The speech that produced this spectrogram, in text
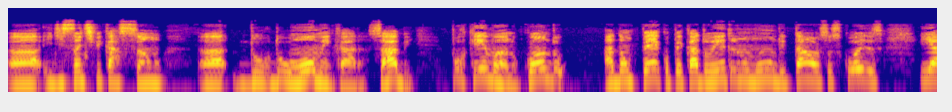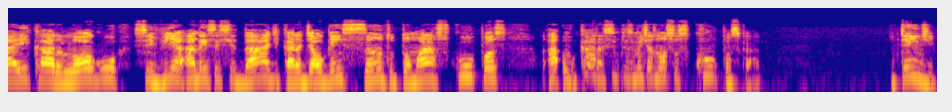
uh, e de santificação uh, do, do homem, cara, sabe? Porque, mano, quando Adão peca, o pecado entra no mundo e tal, essas coisas. E aí, cara, logo se via a necessidade, cara, de alguém santo tomar as culpas, a, cara, simplesmente as nossas culpas, cara. Entende?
